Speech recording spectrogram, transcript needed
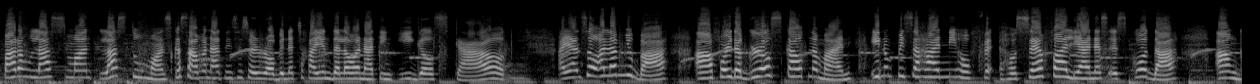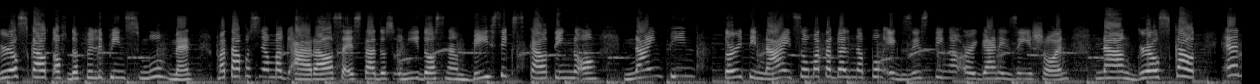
parang last month, last two months, kasama natin si Sir Robin at saka yung dalawa nating Eagle Scout. Ayan, so alam nyo ba, ah, for the Girl Scout naman, inumpisahan ni Josefa Llanes Escoda ang Girl Scout of the Philippines movement matapos niya mag-aral sa Estados Unidos ng basic scouting noong 1939. So matagal na pong existing ang organization ng Girl Scout. And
